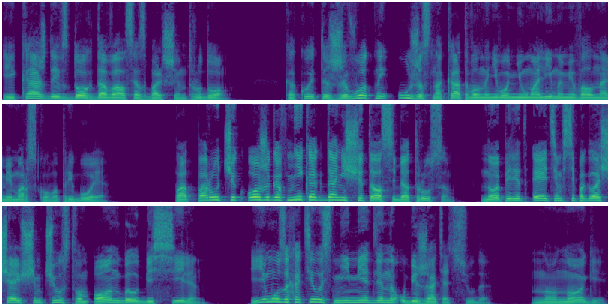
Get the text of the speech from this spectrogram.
и каждый вздох давался с большим трудом. Какой-то животный ужас накатывал на него неумолимыми волнами морского прибоя. Подпоручик Ожегов никогда не считал себя трусом, но перед этим всепоглощающим чувством он был бессилен. Ему захотелось немедленно убежать отсюда. Но ноги...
